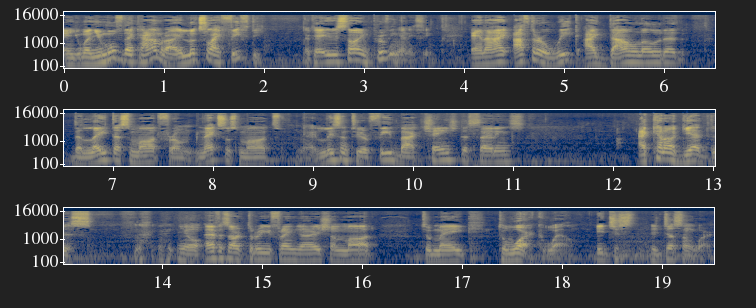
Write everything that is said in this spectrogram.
And when you move the camera, it looks like 50. Okay, it's not improving anything. And I, after a week, I downloaded the latest mod from Nexus Mod. I listened to your feedback, changed the settings. I cannot get this, you know, FSR3 frame generation mod to make to work well. It just it doesn't work.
